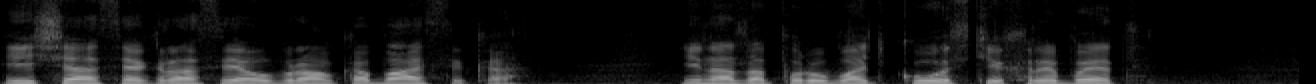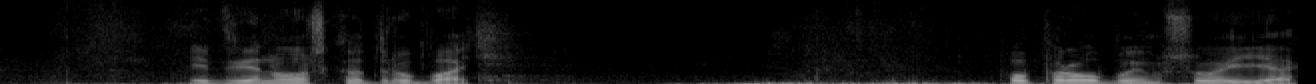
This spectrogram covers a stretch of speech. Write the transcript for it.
І зараз якраз я обрав кабасика. І треба порубати кості, хребет і дві ножки одрубати. Попробуємо що і як.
